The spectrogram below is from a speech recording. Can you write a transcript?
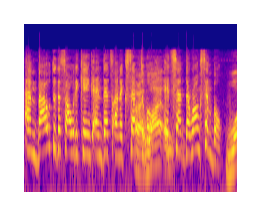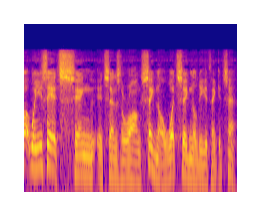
and bowed to the Saudi king and that's unacceptable. Right, why- it sent the wrong symbol. What, when you say it's saying it sends the wrong signal, what signal do you think it sends?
